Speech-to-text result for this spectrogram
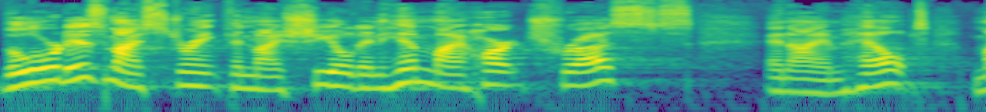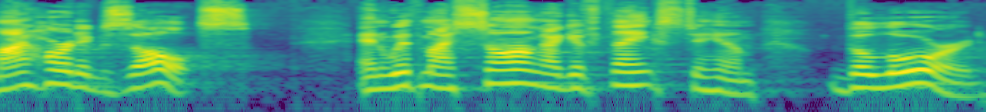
The Lord is my strength and my shield. In him my heart trusts, and I am helped. My heart exults, and with my song I give thanks to him. The Lord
